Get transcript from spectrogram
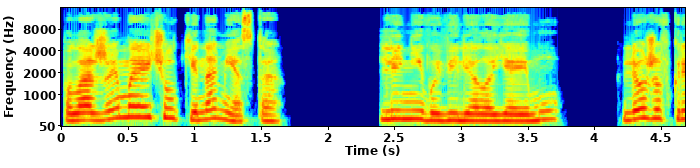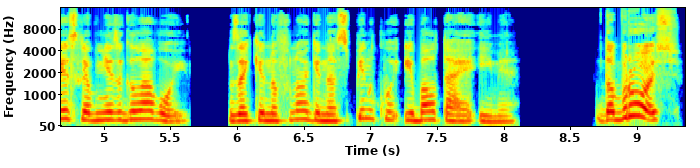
Положи мои чулки на место». Лениво велела я ему, лежа в кресле вниз головой, закинув ноги на спинку и болтая ими. «Да брось!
